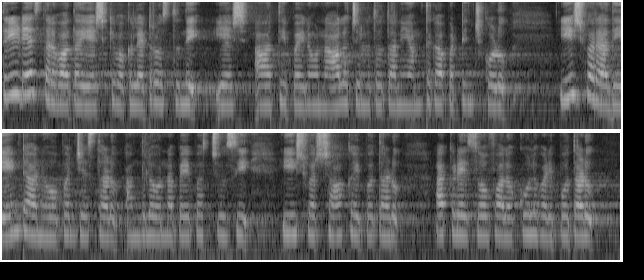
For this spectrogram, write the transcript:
త్రీ డేస్ తర్వాత యష్కి ఒక లెటర్ వస్తుంది. యష్ ఆర్తి పైన ఉన్న ఆలోచనలతో తను అంతగా పట్టించుకోడు. ఈశ్వర్ అది ఏంటా అని ఓపెన్ చేస్తాడు. అందులో ఉన్న పేపర్స్ చూసి ఈశ్వర్ షాక్ అయిపోతాడు. అక్కడే సోఫాలో కూలబడిపోతాడు.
